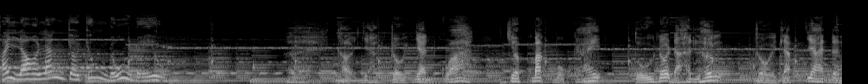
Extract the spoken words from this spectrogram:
phải lo lắng cho chúng đủ điều. Thời gian trôi nhanh quá Chớp mắt một cái, Tụi nó đã lớn Rồi lập gia đình.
